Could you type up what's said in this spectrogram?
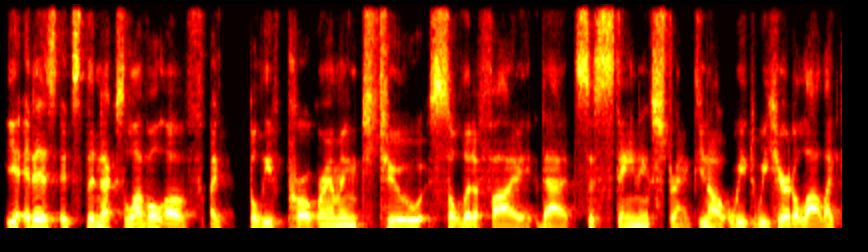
Yeah, it is. It's the next level of, I believe, programming to solidify that sustaining strength. You know, we we hear it a lot like,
